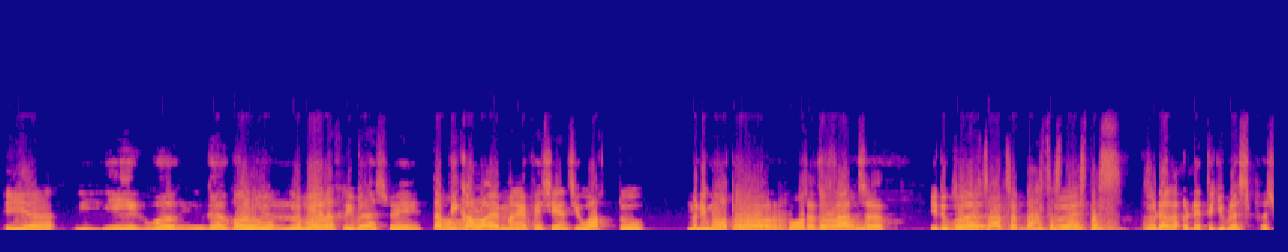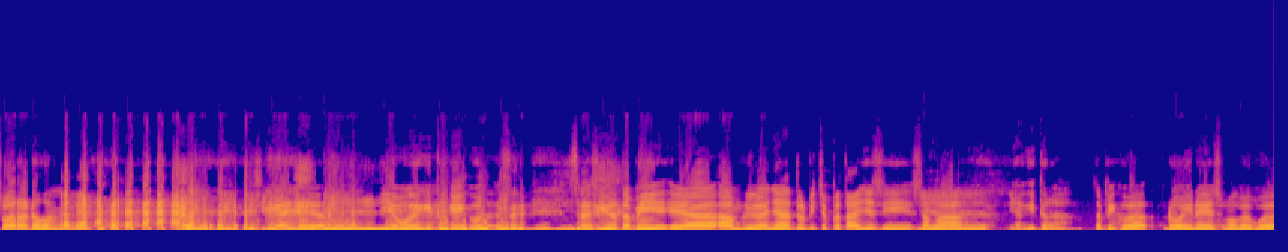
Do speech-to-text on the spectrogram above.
Iya. Iya gue enggak gue Oh, lu- lebih, lu lebih enak di busway tapi Oh. kalau emang efisiensi waktu mending motor, Motor, satu motor. Itu gue Saat saat tas tas tas tas. udah udah 17 suara doang si Ganjar iya pokoknya gitu kayak gue stres gitu tapi ya alhamdulillahnya lebih cepet aja sih sama Iya, iya, ya gitulah tapi gue doain aja semoga gue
